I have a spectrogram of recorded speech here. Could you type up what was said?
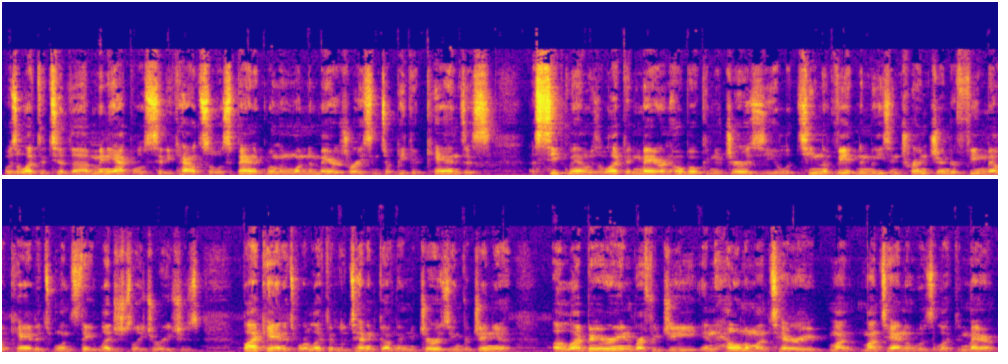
was elected to the Minneapolis City Council. Hispanic woman won the mayor's race in Topeka, Kansas. A Sikh man was elected mayor in Hoboken, New Jersey. Latina, Vietnamese, and transgender female candidates won state legislature races. Black candidates were elected lieutenant governor in New Jersey and Virginia. A Liberian refugee in Helena, Montana was elected mayor.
